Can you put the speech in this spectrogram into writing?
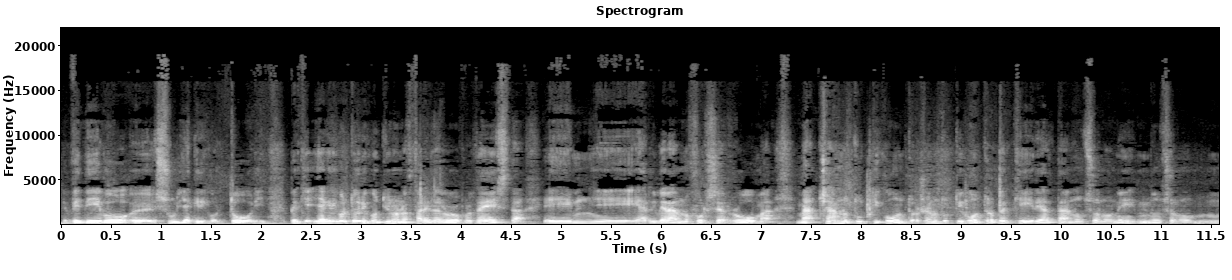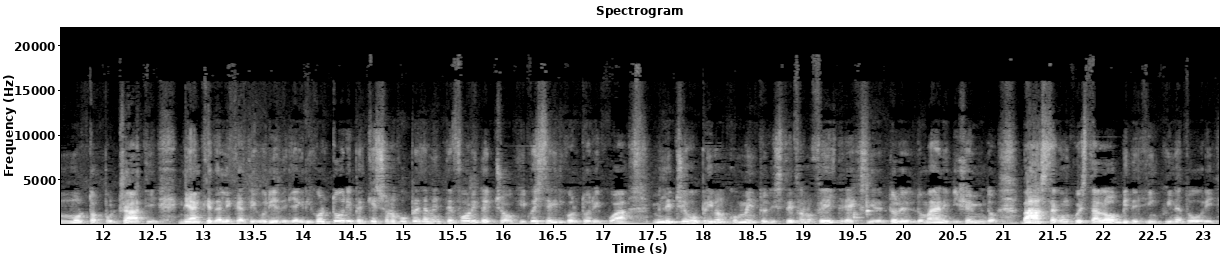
vedevo eh, sugli agricoltori, perché gli agricoltori continuano a fare la loro protesta e, e arriveranno forse a Roma, ma ci hanno tutti contro, ci hanno tutti contro perché in realtà non sono, né, non sono, molto appoggiati neanche dalle categorie degli agricoltori perché sono completamente fuori dai giochi. Questi agricoltori qua, mi leggevo prima un commento di Stefano Feltri, ex direttore del Domani, dicendo basta con questa lobby degli inquinatori.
